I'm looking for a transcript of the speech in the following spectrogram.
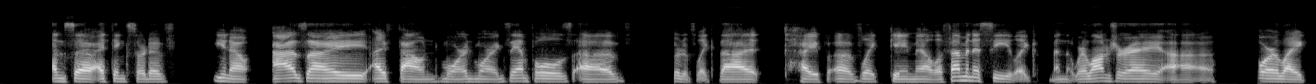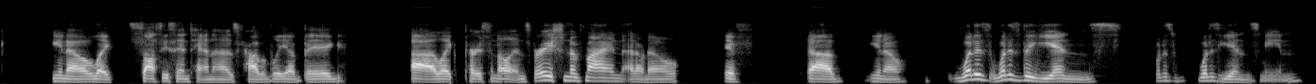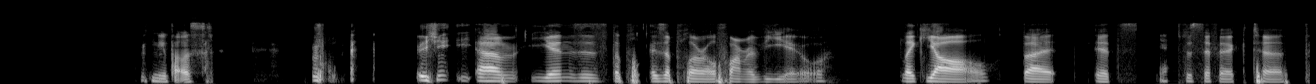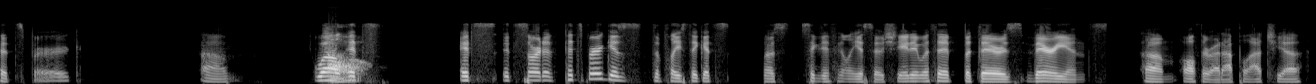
And so I think sort of, you know, as I I found more and more examples of sort of like that type of like gay male effeminacy, like men that wear lingerie, uh, or like, you know, like Saucy Santana is probably a big uh like personal inspiration of mine. I don't know if uh, you know, what is what is the yins? What is what does yins mean? New post. um, yins is the pl- is a plural form of you, like y'all, but it's Yeah. specific to Pittsburgh. Um, well, Oh. it's it's it's sort of Pittsburgh is the place that gets most significantly associated with it, but there's variants um, all throughout Appalachia.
